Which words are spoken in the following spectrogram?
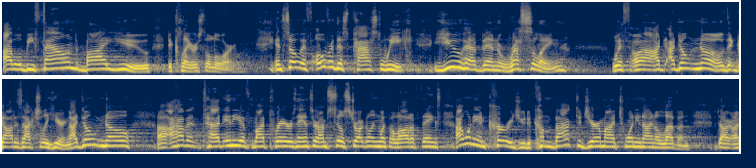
I will be found by you, declares the Lord. And so, if over this past week you have been wrestling with, uh, I, I, don't know that God is actually hearing. I don't know, uh, I haven't had any of my prayers answered. I'm still struggling with a lot of things. I want to encourage you to come back to Jeremiah 29 11, uh,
